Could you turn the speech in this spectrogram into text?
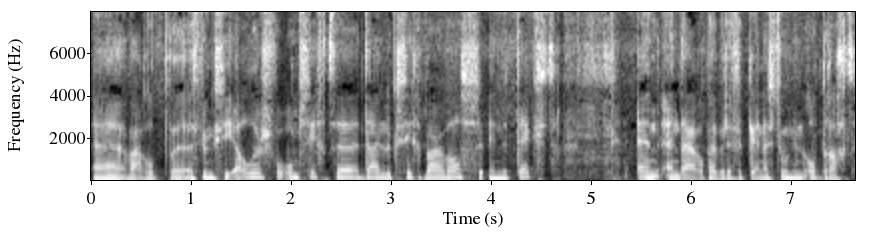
uh, waarop uh, functie elders voor omzicht uh, duidelijk zichtbaar was in de tekst. En, en daarop hebben de verkenners toen hun opdracht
